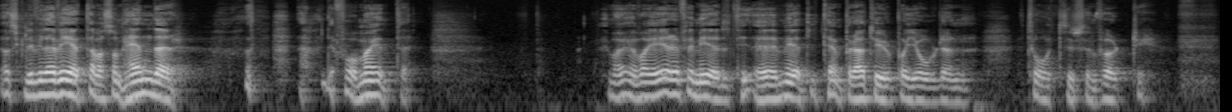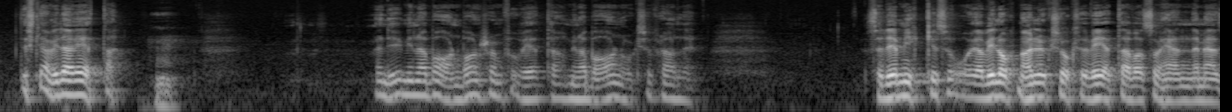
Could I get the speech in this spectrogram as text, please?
jag skulle vilja veta vad som händer. det får man ju inte. Vad, är det för eh, medeltemperatur på jorden 2040? Det skulle jag vilja veta. Men det är ju mina barnbarn som får veta, och mina barn också för all del. Så det är mycket så. Jag vill också, också, veta vad som händer medan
